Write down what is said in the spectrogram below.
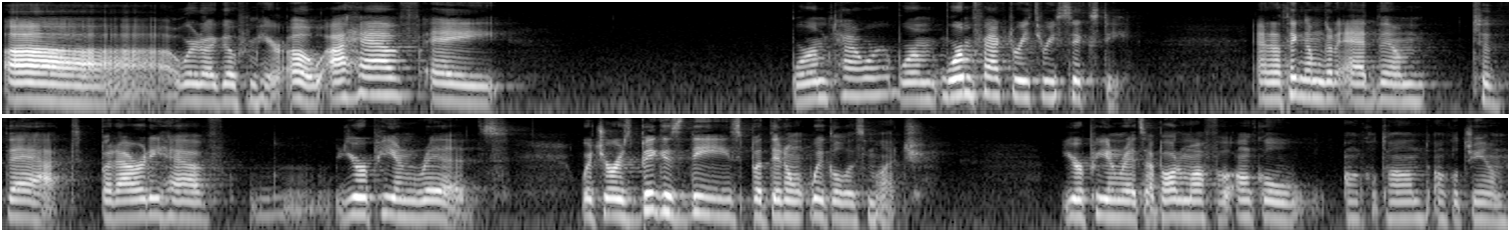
uh, where do I go from here? Oh, I have a Worm Tower, Worm, Worm Factory 360. And I think I'm going to add them to that, but I already have European Reds, which are as big as these, but they don't wiggle as much. European Reds, I bought them off of Uncle, Uncle Tom, Uncle Jim.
